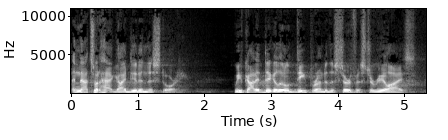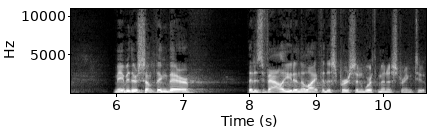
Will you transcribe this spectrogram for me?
And that's what Haggai did in this story. We've got to dig a little deeper under the surface to realize maybe there's something there that is valued in the life of this person worth ministering to.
